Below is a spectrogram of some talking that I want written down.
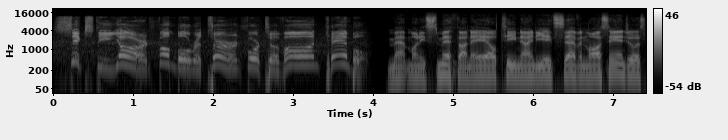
60 yard fumble return for Tevaughn Campbell. Matt Money Smith on ALT 98.7 Los Angeles.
